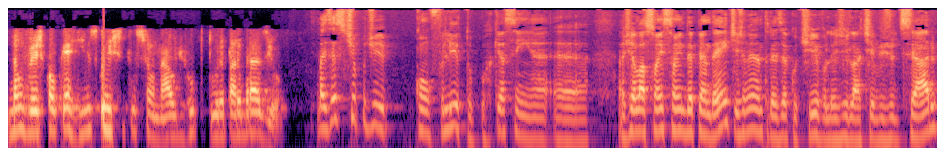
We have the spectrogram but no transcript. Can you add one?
não vejo qualquer risco institucional de ruptura para o Brasil. Mas esse tipo de conflito, porque assim, é, é, as relações são independentes né, entre executivo, legislativo e judiciário,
